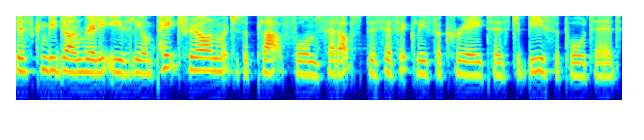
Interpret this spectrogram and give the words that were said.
This can be done really easily on Patreon, which is a platform set up specifically for creators to be supported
